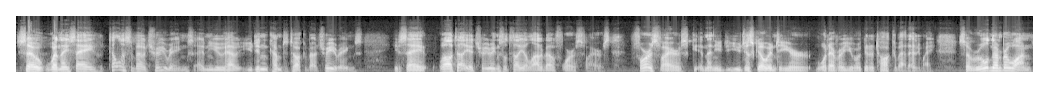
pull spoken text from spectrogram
So when they say, "Tell us about tree rings," and you have you didn't come to talk about tree rings, you say, "Well, I'll tell you, tree rings will tell you a lot about forest fires. Forest fires, and then you you just go into your whatever you were going to talk about anyway." So rule number one,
